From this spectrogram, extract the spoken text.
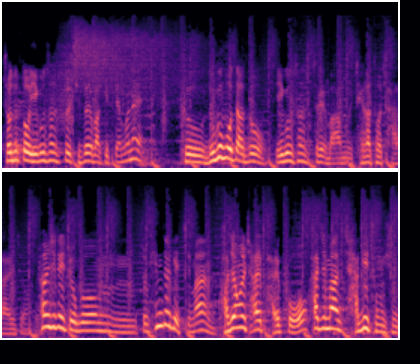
저도 또 이군 선수들 지도해봤기 때문에 그 누구보다도 이군 선수들의 마음을 제가 더 잘 알죠. 현실이 조금 좀 힘들겠지만 과정을 잘 밟고 하지만 자기 중심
